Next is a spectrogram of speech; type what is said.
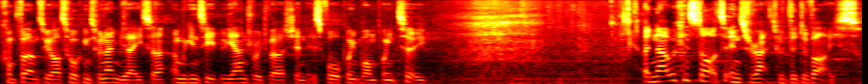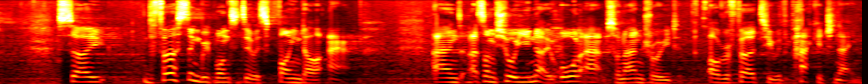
confirms we are talking to an emulator, and we can see that the Android version is 4.1.2. And now we can start to interact with the device. So the first thing we want to do is find our app. And as I'm sure you know, all apps on Android are referred to with a package name.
